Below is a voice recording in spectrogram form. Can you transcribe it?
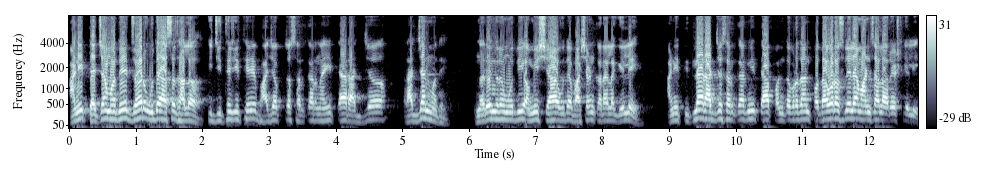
आणि त्याच्यामध्ये जर उद्या असं झालं की जिथे जिथे भाजपचं सरकार नाही त्या राज्य राज्यांमध्ये नरेंद्र मोदी अमित शहा उद्या भाषण करायला गेले आणि तिथल्या राज्य सरकारनी त्या पंतप्रधान पदावर असलेल्या माणसाला अरेस्ट केली.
